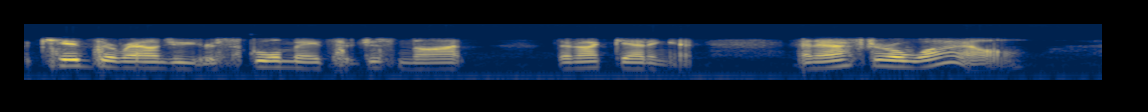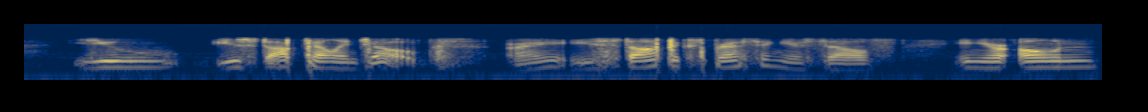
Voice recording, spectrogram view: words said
the kids around you your schoolmates are just not they're not getting it and after a while you you stop telling jokes right you stop expressing yourself in your own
